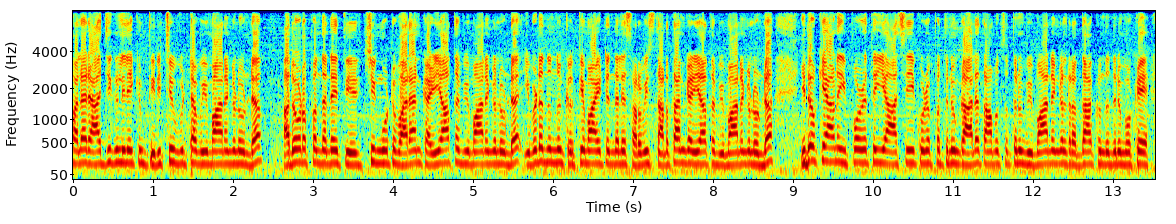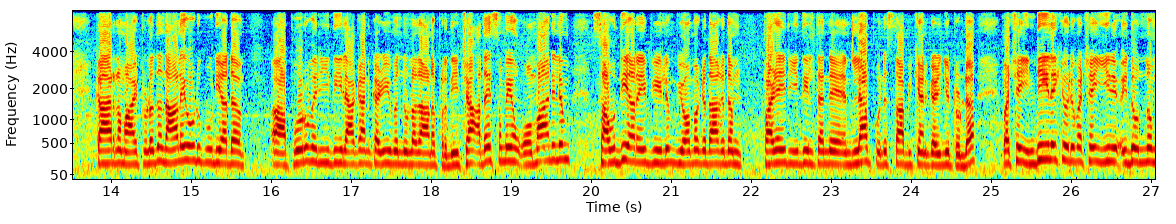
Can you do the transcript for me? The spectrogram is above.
പല രാജ്യങ്ങളിലേക്കും തിരിച്ചുവിട്ട വിമാനങ്ങളുണ്ട്. അതോടൊപ്പം തന്നെ തിരിച്ചിങ്ങോട്ട് വരാൻ കഴിയാത്ത വിമാനങ്ങളുണ്ട്. ഇവിടെ നിന്നും കൃത്യമായിട്ട് ഇന്നലെ സർവീസ് നടത്താൻ കഴിയാത്ത വിമാനങ്ങളുണ്ട്. ഇതൊക്കെയാണ് ഇപ്പോഴത്തെ ഈ ആശയക്കുഴപ്പത്തിനും കാലതാമസത്തിനും വിമാനങ്ങൾ റദ്ദാക്കുന്നതിനുമൊക്കെ കാരണമായിട്ടുള്ളത്. നാളെയോടുകൂടി അത് പൂർവ രീതിയിലാകാൻ കഴിയുമെന്നുള്ളതാണ് പ്രതീക്ഷ. അതേസമയം ഒമാനിലും സൗദി അറേബ്യയിലും വ്യോമഗതാഗതം പഴയ രീതിയിൽ തന്നെ എല്ലാം പുനഃസ്ഥാപിക്കാൻ കഴിഞ്ഞിട്ടുണ്ട്. പക്ഷേ ഇന്ത്യയിലേക്ക് ഒരു പക്ഷേ ഈ ഇതൊന്നും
